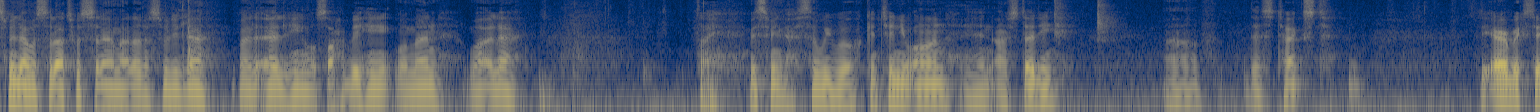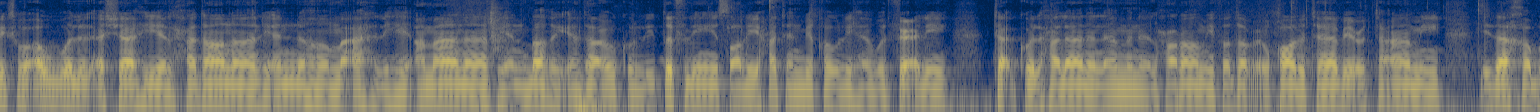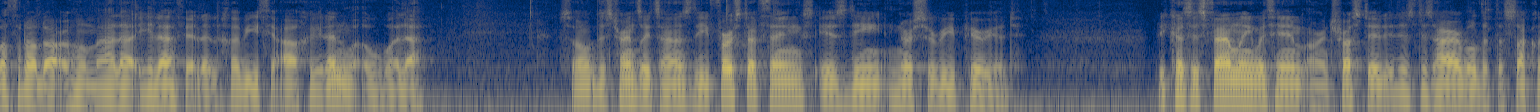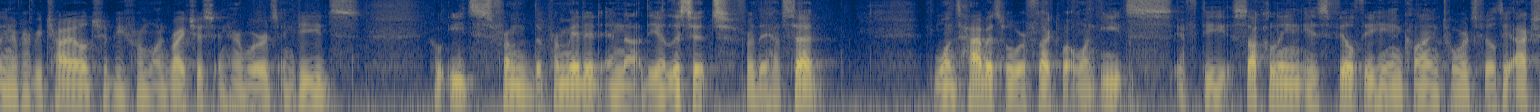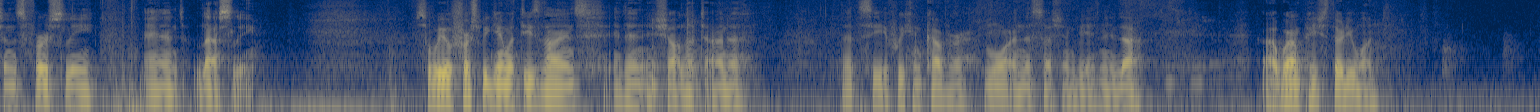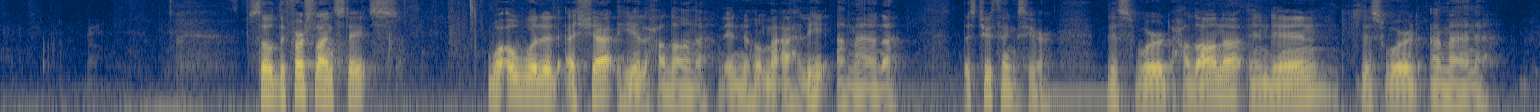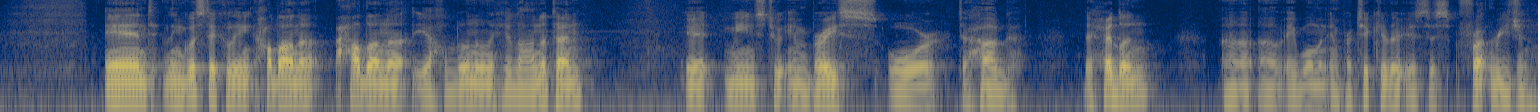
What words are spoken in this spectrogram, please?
بسم الله والصلاة والسلام على رسول الله وعلى آله وصحبه ومن والاه طيب Bismillah. So we will continue on in our study of this text. The Arabic states وأول الأشياء هي الحضانة لأنه مع أهله أمانة فينبغي إرضاع كل طفل صليحة بقولها والفعل تأكل حلالا لا من الحرام فطبع قال تابع الطعام إذا خبث رضعه ما لا إله فعل الخبيث آخرا وأولا So this translates as the first of things is the nursery period. Because his family with him are entrusted, it is desirable that the suckling of every child should be from one righteous in her words and deeds, who eats from the permitted and not the illicit, for they have said, One's habits will reflect what one eats. If the suckling is filthy, he inclined towards filthy actions, firstly and lastly. So we will first begin with these lines, and then inshallah ta'ala, let's see if we can cover more in this session, bi'idhnillah. Uh, we're on page 31. So the first line states, وأول الأشياء هي الحضانة لأنه مع أهله أمانة. There's two things here. This word hadana and then this word amana. And linguistically, hadana, hadana yahdunu hidanatan, it means to embrace or to hug. The hidan uh, of a woman in particular is this front region.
